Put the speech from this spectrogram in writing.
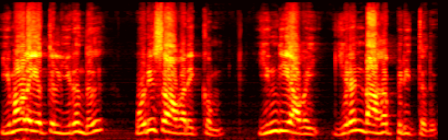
இமாலயத்தில் இருந்து ஒரிசா வரைக்கும் இந்தியாவை இரண்டாக பிரித்தது.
